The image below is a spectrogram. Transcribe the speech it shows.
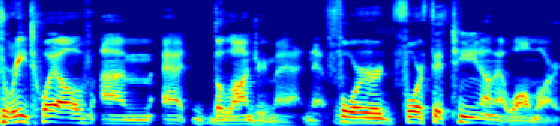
312, I'm at the laundromat and at 4, mm-hmm. 415, I'm at Walmart.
